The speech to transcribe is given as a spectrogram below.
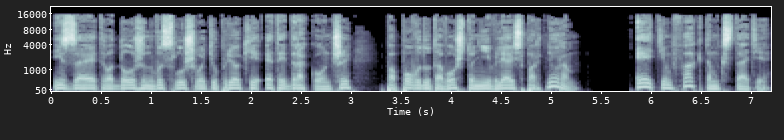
из-за этого должен выслушивать упреки этой драконши по поводу того, что не являюсь партнером? Этим фактом, кстати,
